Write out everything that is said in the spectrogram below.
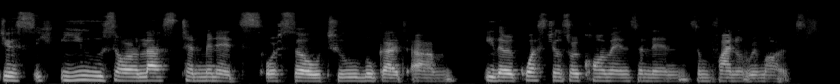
just use our last 10 minutes or so to look at um, either questions or comments and then some final remarks.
